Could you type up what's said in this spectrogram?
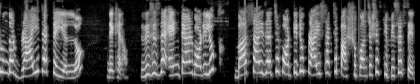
সুন্দর ব্রাইট একটা ইয়েলো দেখে নাও। This is the entire body look bust size আছে ফর্টি টু প্রাইস থাকছে পাঁচশো পঞ্চাশের থ্রি পিসের set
